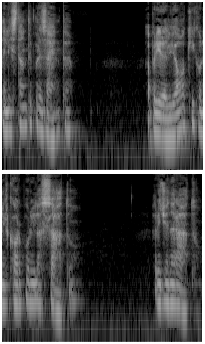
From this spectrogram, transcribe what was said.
nell'istante presente, aprire gli occhi con il corpo rilassato, rigenerato.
